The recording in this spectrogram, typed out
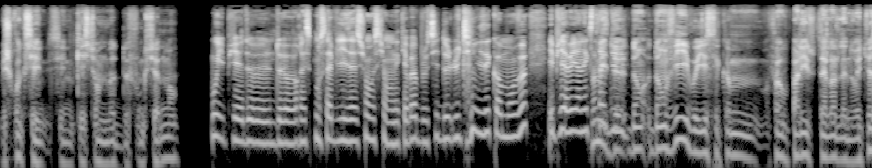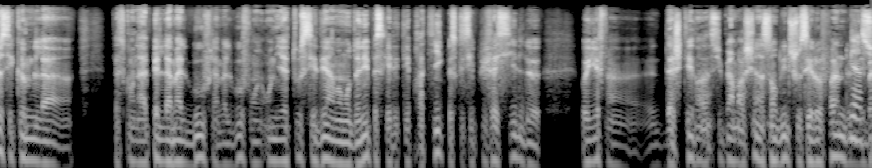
mais je crois que c'est une- c'est une question de mode de fonctionnement. Oui, puis de, de responsabilisation aussi. On est capable aussi de l'utiliser comme on veut. Et puis il y avait un Non, extrait mais de- du. dans, dans vie, vous voyez, c'est comme, enfin, vous parliez tout à l'heure de la nourriture, c'est comme la, parce qu'on appelle la malbouffe. La malbouffe, on, on y a tous cédé à un moment donné parce qu'elle était pratique, parce que c'est plus facile de, voyez, enfin, d'acheter dans un supermarché un sandwich au cellophane, de Bien le sûr,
